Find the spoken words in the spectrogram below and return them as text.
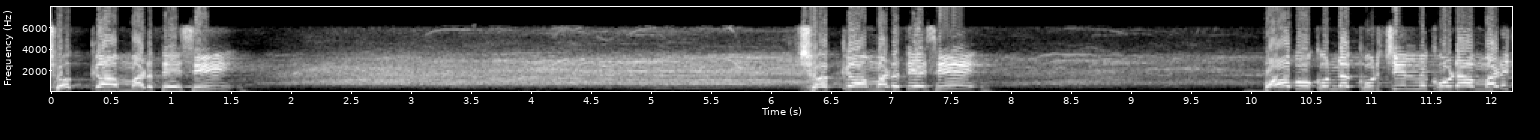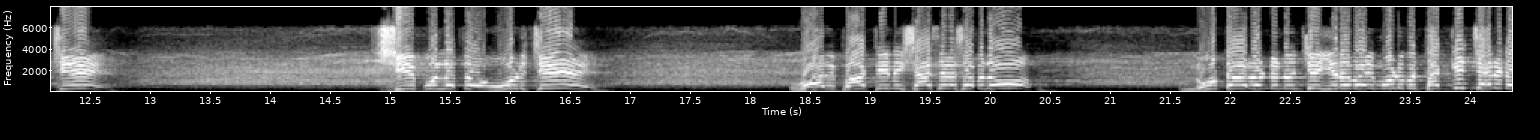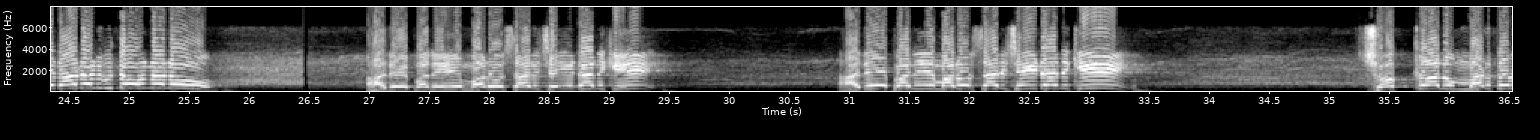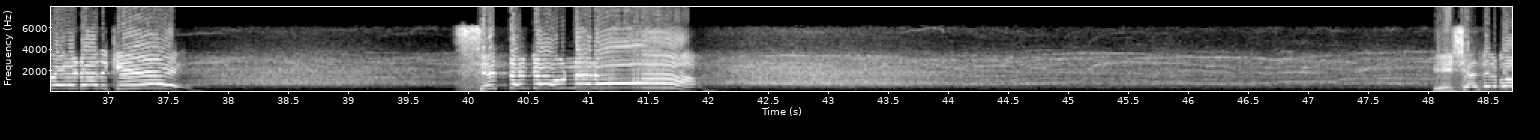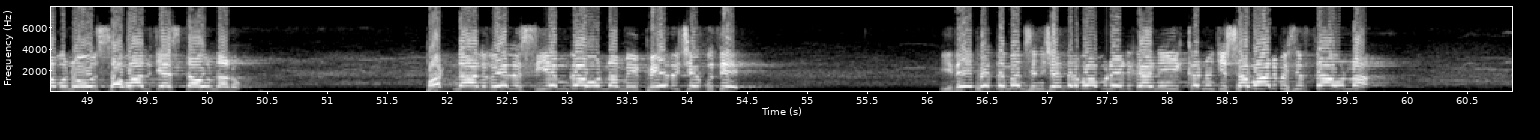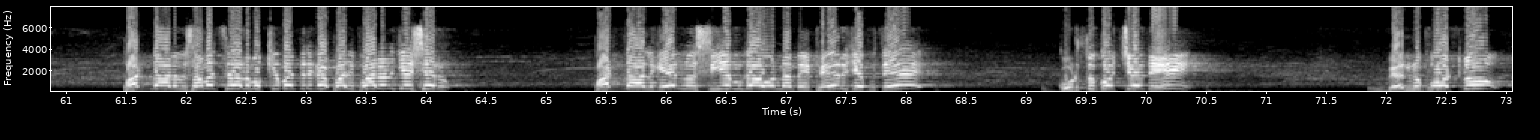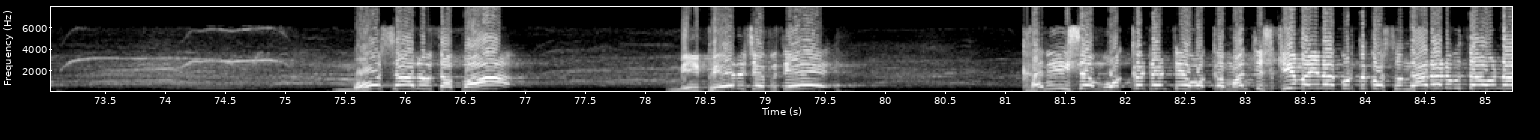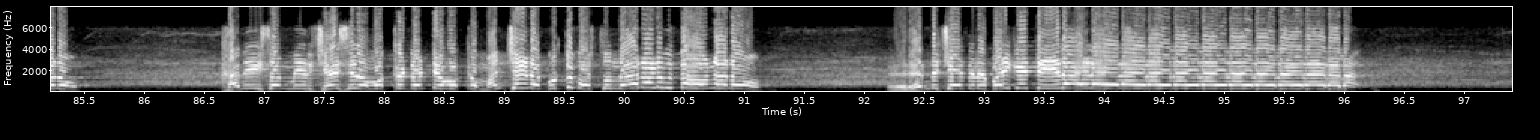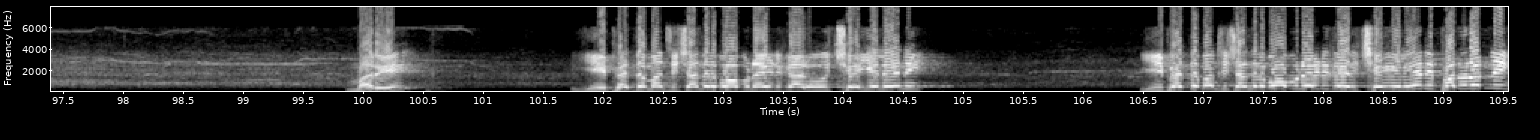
చొక్కా మడతేసి చొక్కా మడతేసి బాబుకున్న కుర్చీలను కూడా మడిచి చీపుళ్ళతో ఊడ్చి వారి పార్టీని శాసనసభలో నూట రెండు నుంచి ఇరవై మూడుకు తగ్గించారు కదా అని అడుగుతా ఉన్నాను. అదే పని మరోసారి చేయడానికి అదే పని మరోసారి చేయడానికి. చొక్కాలు మడత వేయడానికి. సిద్ధంగా ఉన్నారా? ఈ చంద్రబాబును సవాల్ చేస్తా ఉన్నాను. పద్నాలుగేళ్ళు సీఎంగా ఉన్న మీ పేరు చెబితే ఇదే పెద్ద మనిషిని చంద్రబాబు నాయుడు కానీ ఇక్కడి నుంచి సవాలు విసురుతా ఉన్నా. పద్నాలుగు సంవత్సరాలు ముఖ్యమంత్రిగా పరిపాలన చేశారు. పద్నాలుగేళ్ళు సీఎంగా ఉన్న మీ పేరు చెబితే గుర్తుకొచ్చేది వెన్నుపోట్లు మోసాలు తప్ప మీ పేరు చెబితే కనీసం ఒక్కటంటే ఒక్క మంచి స్కీమ్ అయినా గుర్తుకొస్తుందా అని అడుగుతా ఉన్నాను. కనీసం మీరు చేసిన ఒక్కటంటే ఒక్క మంచి అయినా గుర్తుకొస్తుందా అని అడుగుతా ఉన్నాను. రెండు చేతులు పైకెత్తి ఇలా ఇలా ఇలా ఇలా ఇలా ఇలా ఇలా ఇలా ఇలా ఇలా ఇలా ఇలా మరి ఈ పెద్ద మనిషి చంద్రబాబు నాయుడు గారు చేయలేని ఈ పెద్ద మనిషి చంద్రబాబు నాయుడు గారు చేయలేని పనులన్నీ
